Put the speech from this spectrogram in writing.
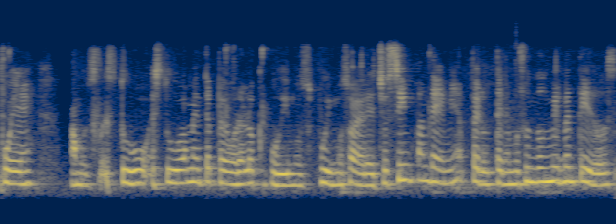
fue vamos, estuvo, estuvo peor a lo que pudimos, pudimos haber hecho sin pandemia, pero tenemos un 2022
